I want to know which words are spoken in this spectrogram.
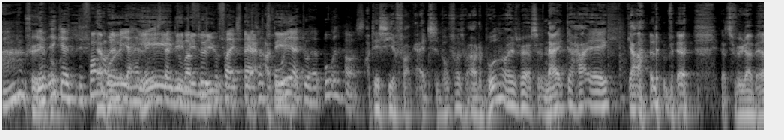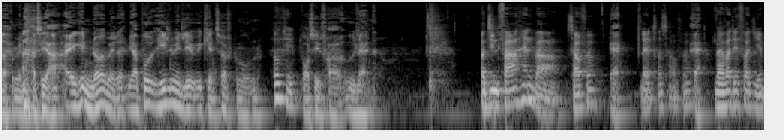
Ah, Født jeg ved ikke, det med, at jeg havde læst, at du var født liv. på Frederiksberg, Ja, så troede det- jeg, at du havde boet her også. Og det siger folk altid. Hvorfor har du boet på Frederiksberg? Så, nej, det har jeg ikke. Jeg har aldrig været... Jeg selvfølgelig har været her, men altså, jeg har ikke noget med det. Jeg har boet hele mit liv i Gentofte Kommune. Okay. Bortset fra udlandet. Og din far, han var sagfører? Ja, Landsretssagfører? Ja. Hvad var det for et hjem?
